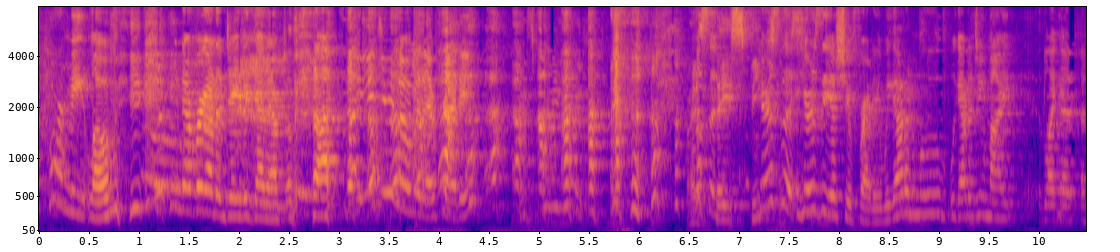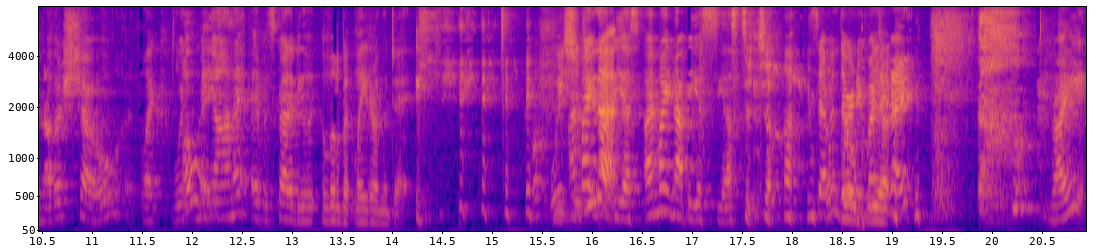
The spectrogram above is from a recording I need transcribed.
Poor meatloaf. He, he never got a date again after that. How you doing over there, Freddie? That's pretty good. I Listen, stay here's speechless. the here's the issue, Freddie. We got to move. We got to do my like a, another show like with me on it. It's got to be a little bit later in the day. We I should might do not that. be a, I might not be a siesta time. 7:30 Monday appropriate. night. right?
